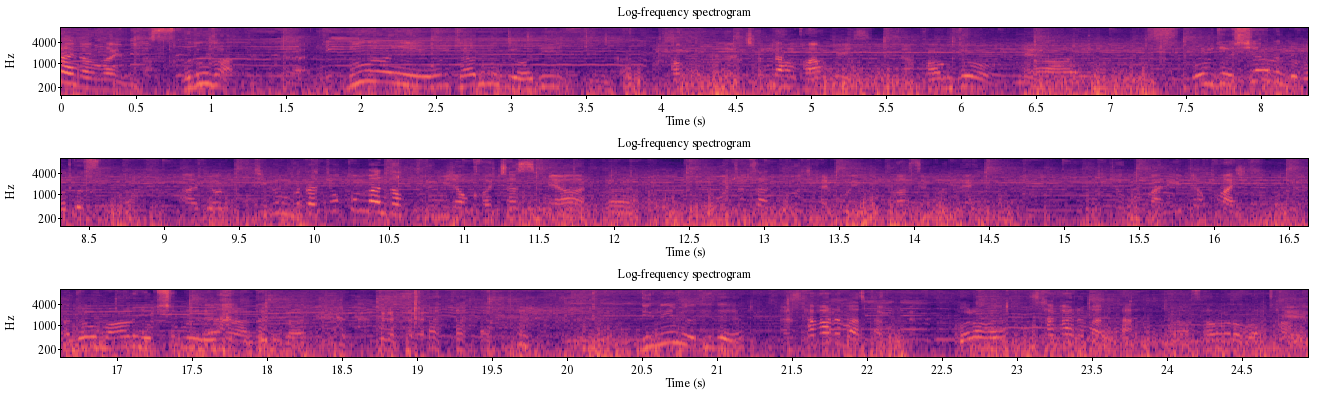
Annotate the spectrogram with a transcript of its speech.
여기가 무등산 정상입니다. 무등산. 무등산이 우리 대한민국에 어디 있습니까? 광- 전남 광주에 있습니다. 광주. 아, 예. 오늘 저 시야는 좀 어떻습니까? 아, 여기 지금보다 조금만 더 구름이 좀 걸쳤으면 네. 오줌산도 잘 보이고 좋았을 건데 조금 만약에 조금 아쉽습니다. 아, 너무 많은 욕심을 내면 안 됩니다. 닉네임이 어떻게 돼요? 아, 사가르마타입니다. 뭐라고요? 사가르마타. 아. 네,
